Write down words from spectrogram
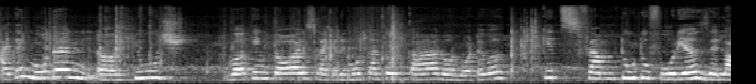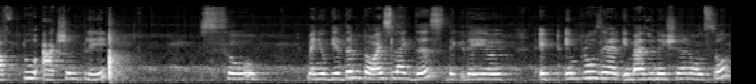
I think more than uh, huge working toys like a remote control car or whatever. Kids from 2 to 4 years they love to action play. So when you give them toys like this they, they it improves their imagination also.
